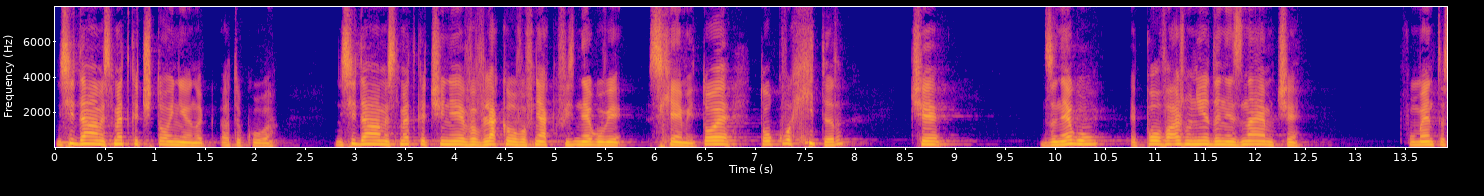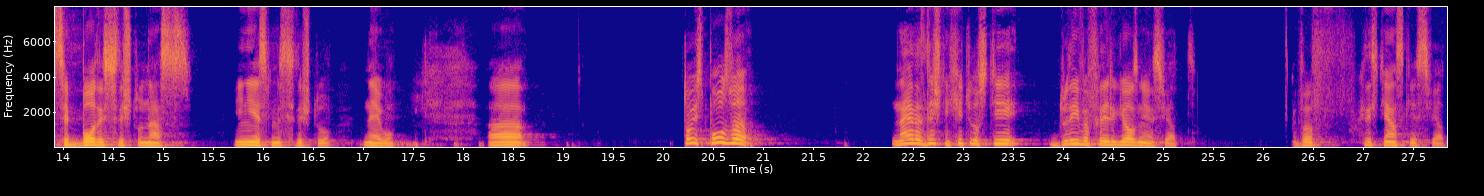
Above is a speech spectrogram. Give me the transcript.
Не си даваме сметка, че той ни атакува. Не си даваме сметка, че ни е въвлякал в някакви негови схеми. Той е толкова хитър, че за него е по-важно ние да не знаем, че в момента се бори срещу нас и ние сме срещу него. А, той използва най-различни хитрости дори в религиозния свят, в християнския свят,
